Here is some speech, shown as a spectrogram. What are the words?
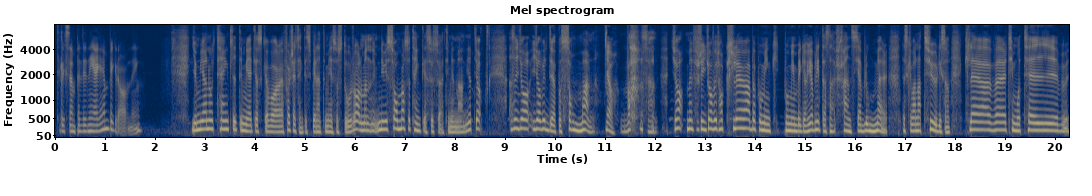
till exempel din egen begravning? Jo, men jag har nog tänkt lite mer att jag ska vara... Först jag tänkte det spelar inte mer så stor roll, men nu i sommar så tänkte jag så, så till min man. Att jag, alltså jag, jag vill dö på sommaren. Ja. Va? sa han. Ja, men förstå, jag vill ha klöver på min, på min begravning. Jag vill inte ha såna här fancy blommor. Det ska vara natur. Liksom. Klöver, timotej,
